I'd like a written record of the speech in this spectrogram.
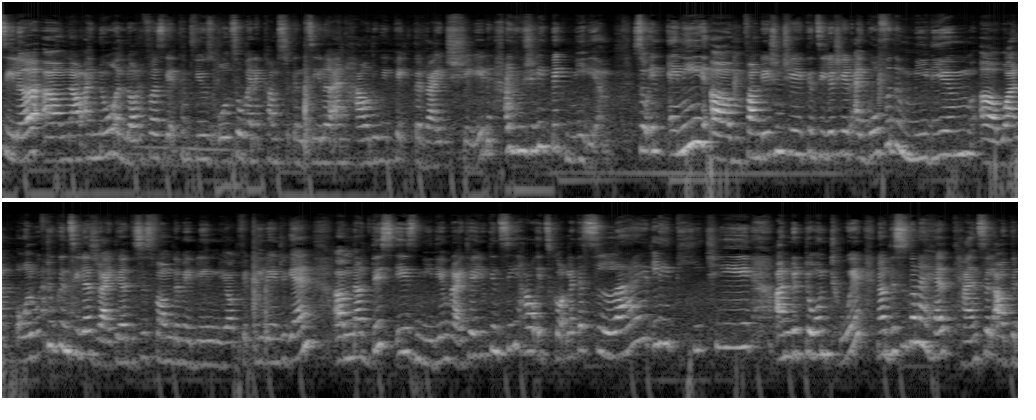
concealer, um, now I know a lot of us get confused also when it comes to concealer and how do we pick the right shade. I usually pick medium. So in any um, foundation shade, concealer shade, I go for the medium uh, one. All two concealers right here. This is from the Maybelline New York Fit Me range again. Um, now this is medium right here. You can see how it's got like a slightly peachy undertone to it. Now this is gonna help cancel out the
